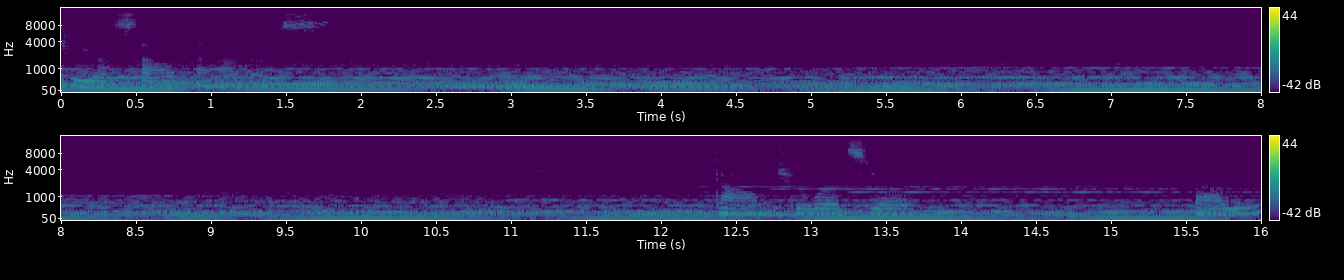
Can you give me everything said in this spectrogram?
to yourself and towards your belly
